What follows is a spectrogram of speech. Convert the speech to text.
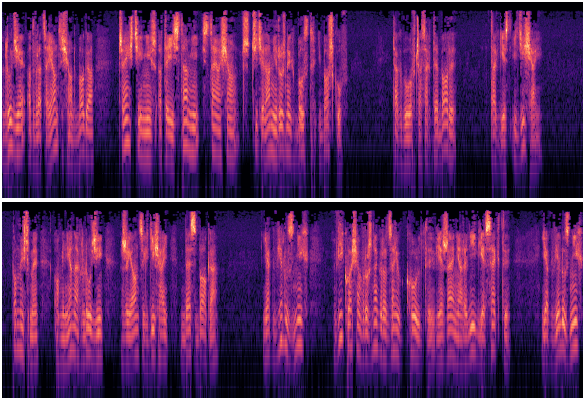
Ludzie odwracający się od Boga częściej niż ateistami stają się czcicielami różnych bóstw i bożków. Tak było w czasach Debory, tak jest i dzisiaj. Pomyślmy o milionach ludzi żyjących dzisiaj bez Boga. Jak wielu z nich wikła się w różnego rodzaju kulty, wierzenia, religie, sekty. Jak wielu z nich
